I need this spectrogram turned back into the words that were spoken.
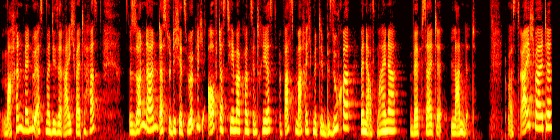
machen, wenn du erstmal diese Reichweite hast, sondern dass du dich jetzt wirklich auf das Thema konzentrierst, was mache ich mit dem Besucher, wenn er auf meiner Webseite landet. Du hast Reichweite,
